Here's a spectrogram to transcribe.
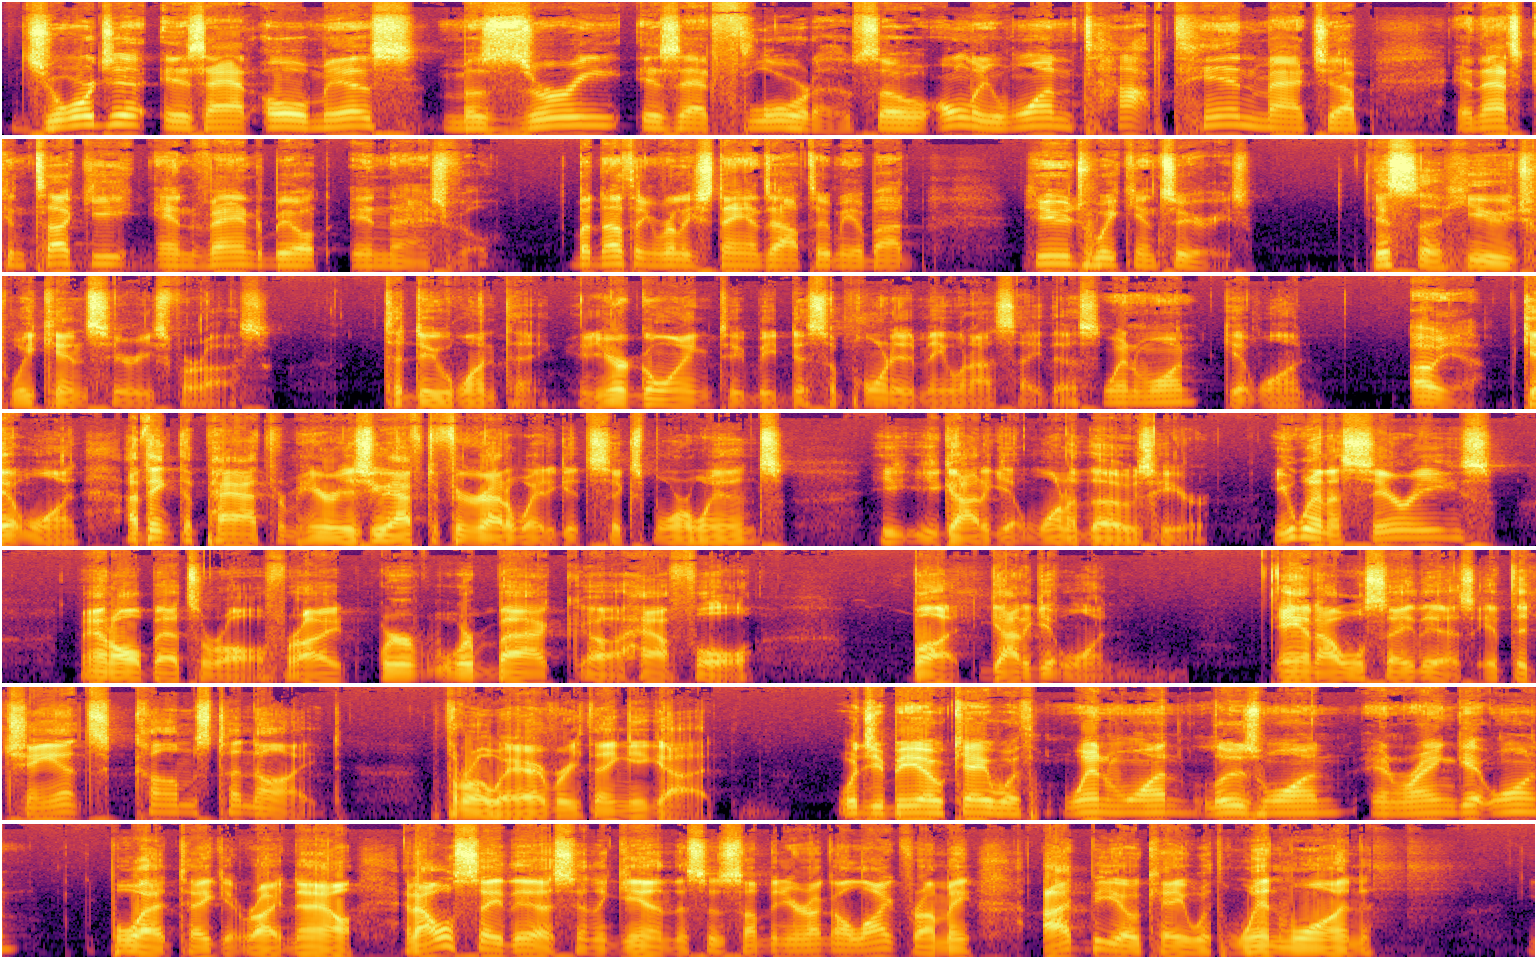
Georgia is at Ole Miss. Missouri is at Florida. So only one top 10 matchup, and that's Kentucky and Vanderbilt in Nashville. But nothing really stands out to me about huge weekend series. This is a huge weekend series for us to do one thing. And you're going to be disappointed in me when I say this. Win one? Get one. Oh, yeah. Get one. I think the path from here is you have to figure out a way to get six more wins. You, you got to get one of those here. You win a series, man, all bets are off, right? We're we're back uh, half full, but got to get one. And I will say this: if the chance comes tonight, throw everything you got. Would you be okay with win one, lose one, and rain get one? Boy, I'd take it right now. And I will say this, and again, this is something you're not going to like from me. I'd be okay with win one,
